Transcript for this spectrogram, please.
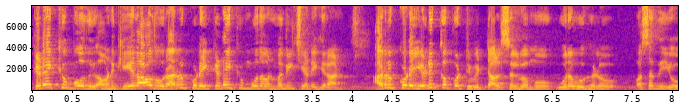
கிடைக்கும் போது அவனுக்கு ஏதாவது ஒரு அருக்குடை கிடைக்கும் போது அவன் மகிழ்ச்சி அடைகிறான். அருக்குடை எடுக்கப்பட்டு விட்டால் செல்வமோ உறவுகளோ வசதியோ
